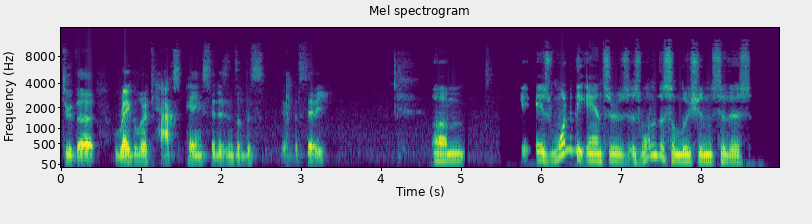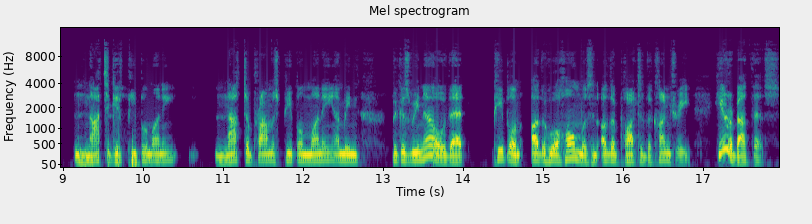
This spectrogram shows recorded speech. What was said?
to the regular tax paying citizens of this of the city. um, is one of the answers, is one of the solutions to this not to give people money, not to promise people money? I mean, because we know that people in other who are homeless in other parts of the country hear about this.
